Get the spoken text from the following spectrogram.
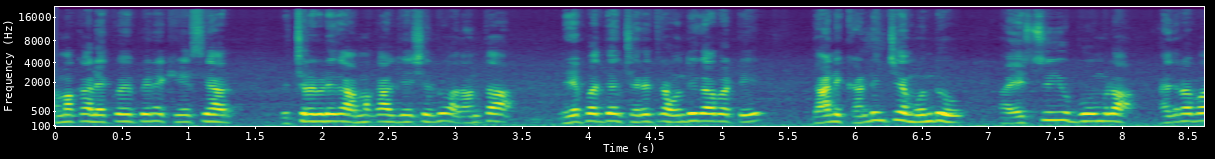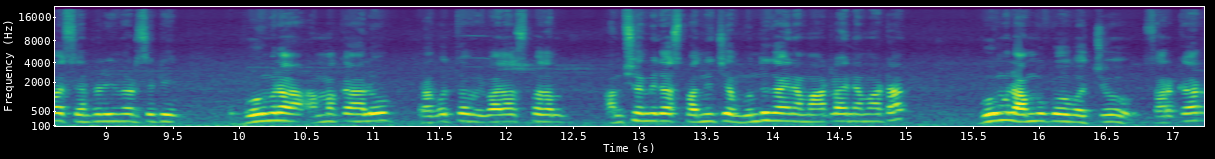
అమ్మకాలు ఎక్కువైపోయినాయి. కేసీఆర్ విచ్చలవిడిగా అమ్మకాలు చేసిండ్రు అదంతా నేపథ్యం చరిత్ర ఉంది కాబట్టి దాన్ని ఖండించే ముందు ఆ ఎస్సీయు భూముల హైదరాబాద్ సెంట్రల్ యూనివర్సిటీ భూముల అమ్మకాలు ప్రభుత్వం వివాదాస్పదం అంశం మీద స్పందించే ముందుగా ఆయన మాట్లాడిన మాట భూములు అమ్ముకోవచ్చు. సర్కార్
